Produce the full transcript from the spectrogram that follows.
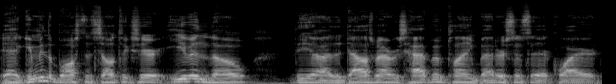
Yeah, give me the Boston Celtics here. Even though the uh, the Dallas Mavericks have been playing better since they acquired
